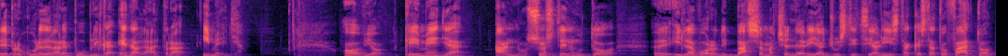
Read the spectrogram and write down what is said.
Le procure della Repubblica e dall'altra i media. Ovvio che i media hanno sostenuto eh, il lavoro di bassa macelleria giustizialista che è stato fatto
